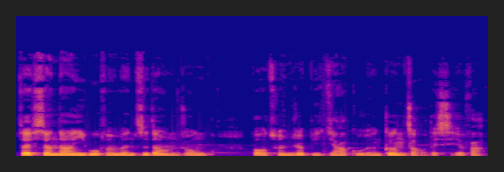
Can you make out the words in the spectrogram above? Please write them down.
在相当一部分文字当中保存着比甲骨文更早的写法，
